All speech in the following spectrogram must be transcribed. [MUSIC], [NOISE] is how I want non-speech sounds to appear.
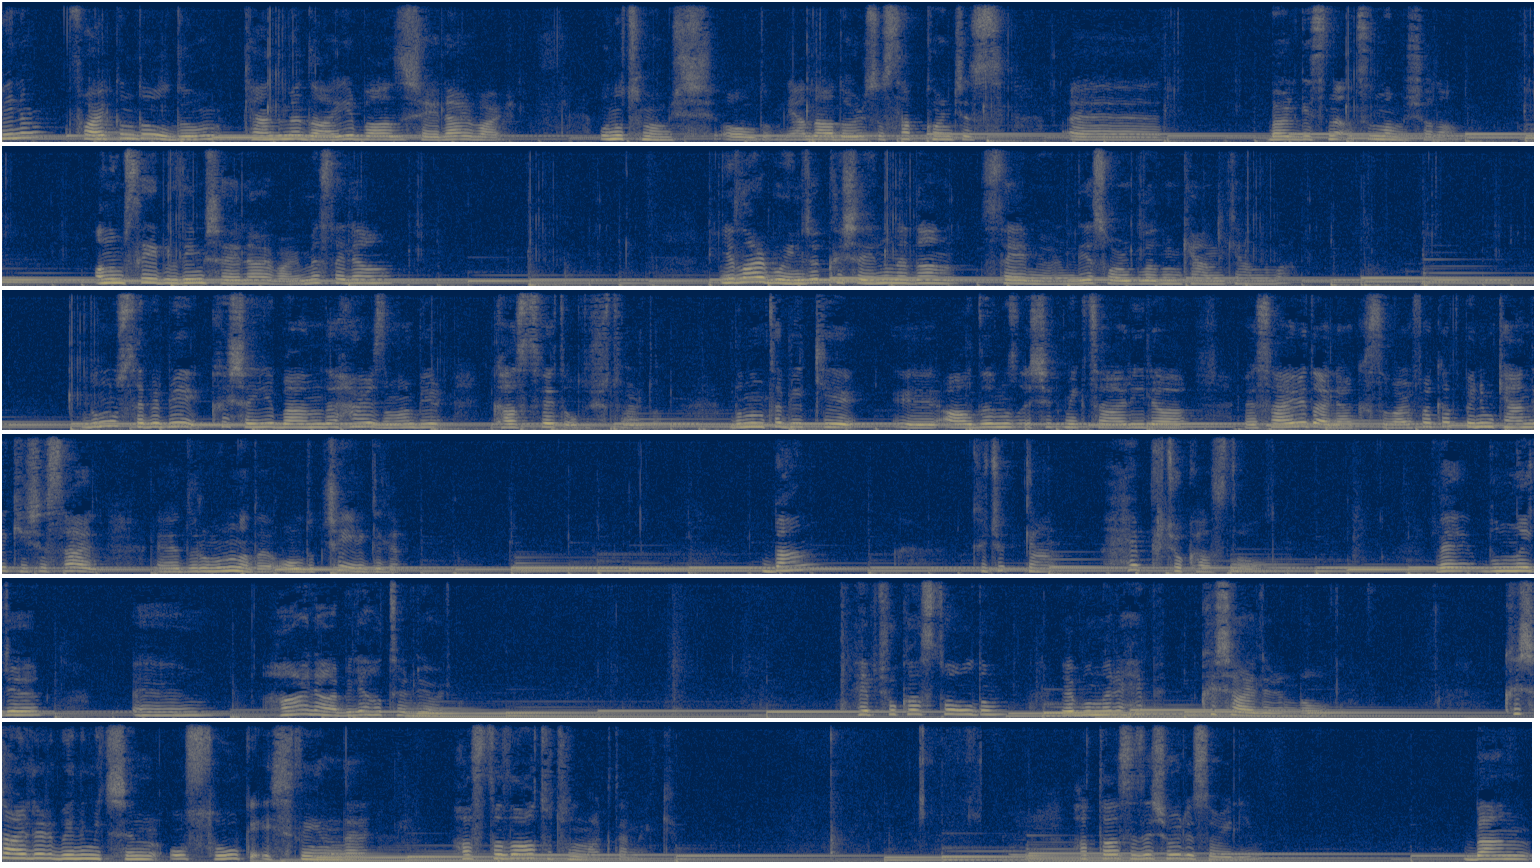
Benim farkında olduğum kendime dair bazı şeyler var. Unutmamış oldum. Yani daha doğrusu subconscious e, bölgesine atılmamış olan anımsayabildiğim şeyler var. Mesela yıllar boyunca kış ayını neden sevmiyorum diye sorguladım kendi kendime. Bunun sebebi kış ayı bende her zaman bir kasvet oluşturdu. Bunun tabii ki e, aldığımız ışık miktarıyla vesaire de alakası var. Fakat benim kendi kişisel e, durumumla da oldukça ilgili. Küçükken hep çok hasta oldum. Ve bunları e, hala bile hatırlıyorum. Hep çok hasta oldum ve bunları hep kış aylarında oldum. Kış ayları benim için o soğuk eşliğinde hastalığa tutulmak demek. Hatta size şöyle söyleyeyim. Ben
